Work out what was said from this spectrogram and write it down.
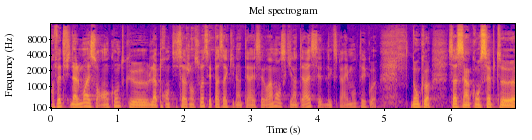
en fait finalement elle se rend compte que l'apprentissage en soi c'est pas ça qui l'intéressait vraiment. Ce qui l'intéresse c'est de l'expérimenter quoi. Donc euh, ça c'est un concept euh,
